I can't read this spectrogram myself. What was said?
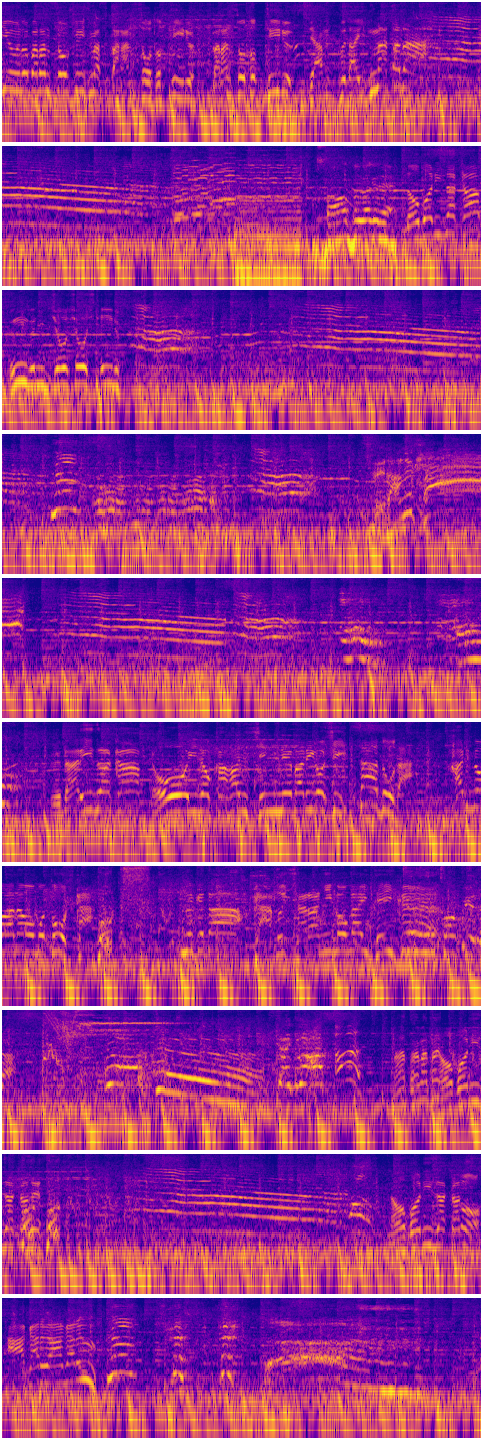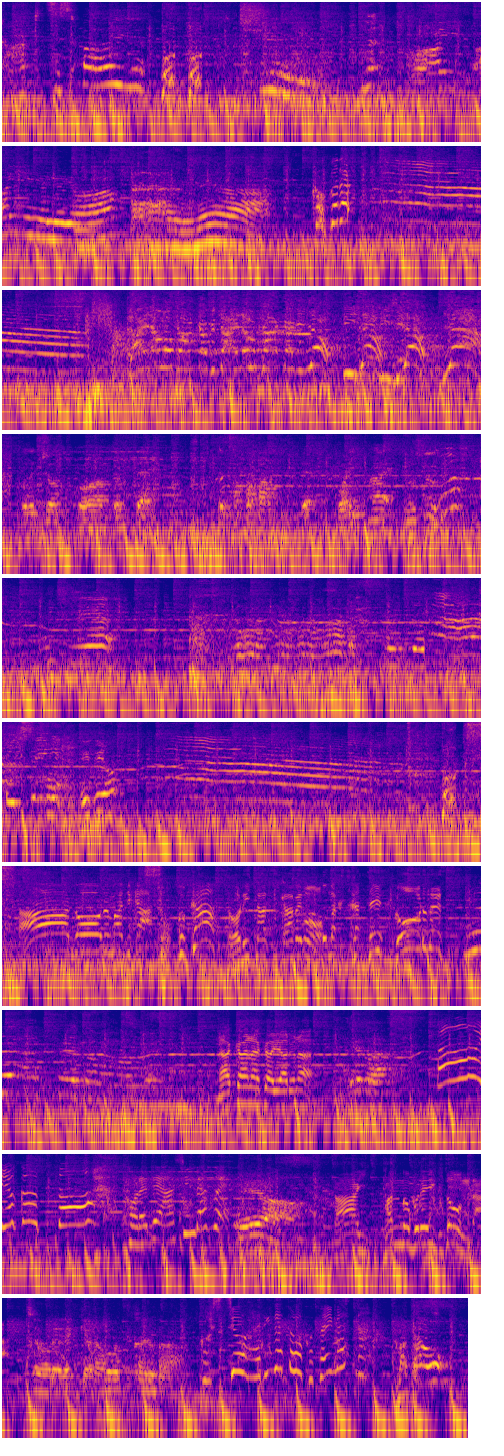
左右のバランスを気にします。バランスをとっている。バランスをとっている。ジャンプ台まただ。さあそういうわけで。上り坂。ぐんぐん上昇している。貫か下り坂。驚異の下半身粘り腰。さあどうだ？針の穴をも通すか。抜けた。がむしゃらにもがいていく。またまた上り坂です。上り坂も上がる上がる。はいいやいやいやあーうめえなここだここでちょっとこうやってでパパパって終わりはいよしいくよ。さあゴール間近。そこか。反り立つ壁も。うまく使って。ゴールです。なかなかやるな。ああよかった。これで安心だぜ。ええやんさあ一旦のブレイクゾーンだじゃあ俺ギャラもらって帰るからご視聴ありがとうございました。また会おう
